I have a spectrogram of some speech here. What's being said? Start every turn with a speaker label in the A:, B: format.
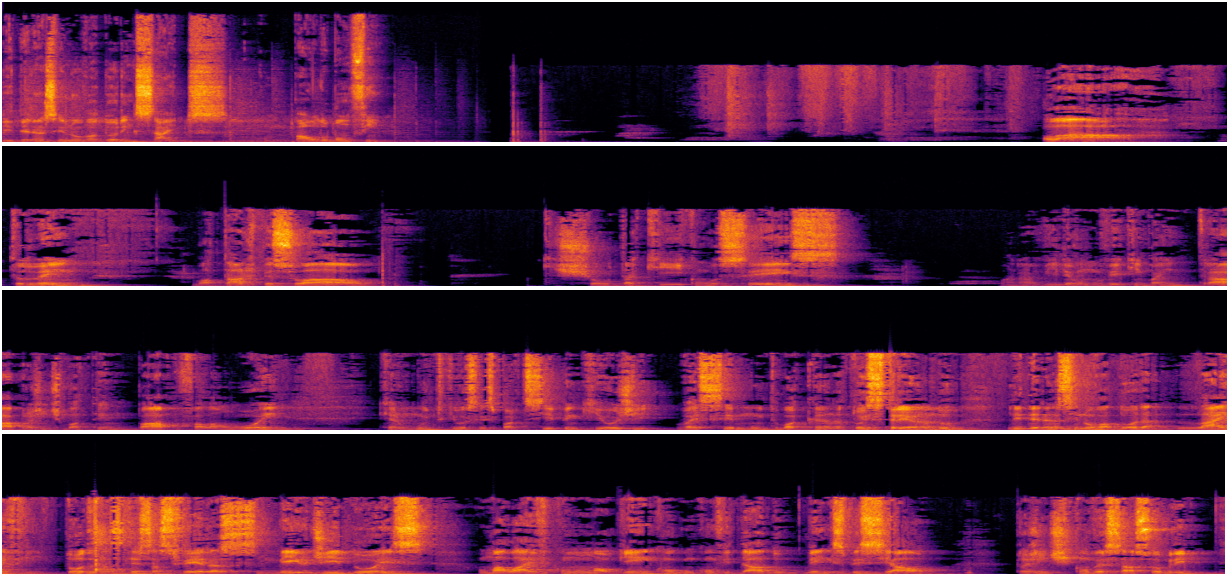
A: Liderança Inovadora Insights, com Paulo Bonfim. Olá, tudo bem? Boa tarde, pessoal. Que show tá aqui com vocês. Maravilha, vamos ver quem vai entrar para a gente bater um papo, falar um oi. Quero muito que vocês participem, que hoje vai ser muito bacana. Estou estreando Liderança Inovadora Live, todas as terças-feiras, meio-dia e dois, uma live com alguém, com algum convidado bem especial, para a gente conversar sobre,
